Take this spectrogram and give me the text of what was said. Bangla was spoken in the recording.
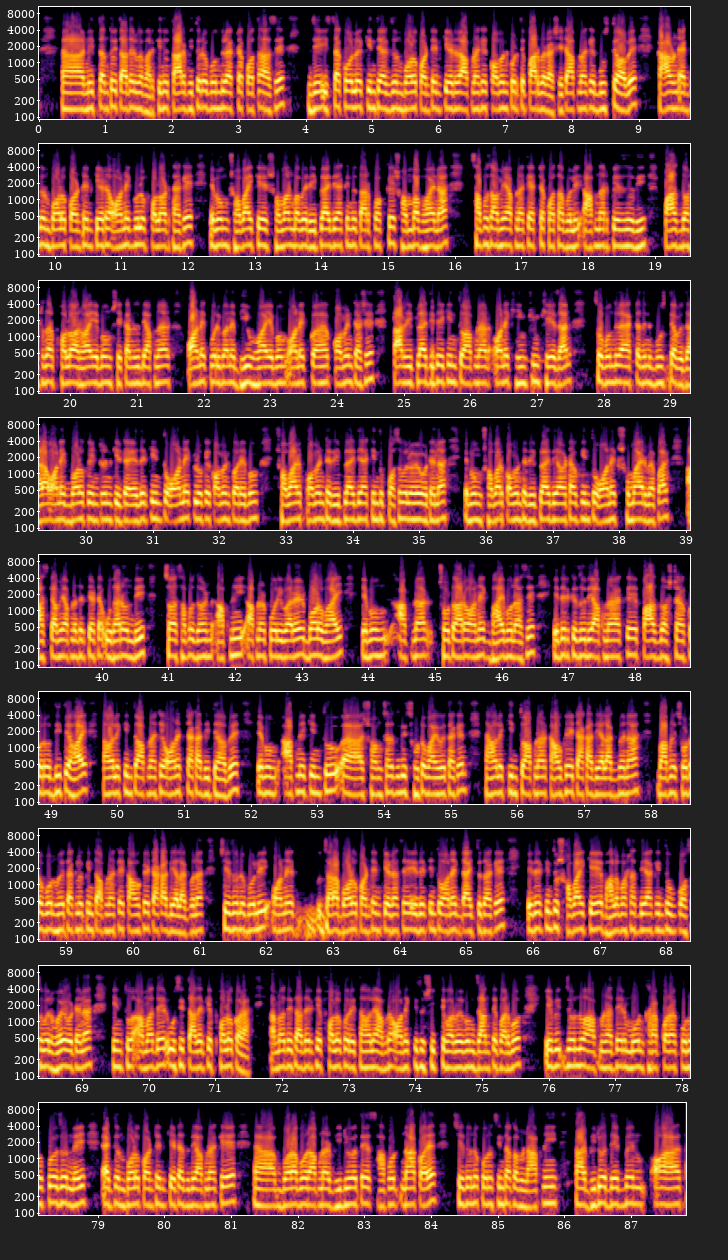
নিতান্তই তাদের ব্যাপার কিন্তু তার ভিতরে বন্ধুরা একটা কথা আছে যে, ইচ্ছা করলে কিন্তু একজন বড় কন্টেন্ট ক্রিয়েটার আপনাকে কমেন্ট করতে পারবে না, সেটা আপনাকে বুঝতে হবে। কারণ একজন বড় কন্টেন্ট ক্রিয়েটার অনেকগুলো ফলোয়ার থাকে এবং সবাইকে সমানভাবে রিপ্লাই দেওয়া কিন্তু তার পক্ষে সম্ভব হয় না। সাপোজ আমি আপনাকে একটা কথা বলি, আপনার পেজে যদি পাঁচ দশ হাজার ফলোয়ার হয় এবং সেখানে যদি আপনার অনেক পরিমাণে ভিউ হয় এবং অনেক কমেন্ট আসে, তার রিপ্লাই দিতে কিন্তু আপনার অনেক হিমফিম খেয়ে যান। সো বন্ধুরা, একটা জিনিস বুঝতে হবে, যারা অনেক বড় কন্টেন্ট ক্রিয়েটার এদের কিন্তু অনেক লোকে কমেন্ট করে এবং সবার কমেন্টে রিপ্লাই দেওয়া কিন্তু পসিবল হয়ে ওঠে না এবং সবার কমেন্টে রিপ্লাই দেওয়াটাও কিন্তু অনেক সময়ের ব্যাপার। আজকে আমি আপনাদেরকে একটা উদাহরণ দিই সাপোজ ধরেন আপনি আপনার পরিবারের বড় ভাই এবং আপনার ছোট আরও অনেক ভাই বোন আছে, এদেরকে যদি আপনাকে পাঁচ, দশ টাকা করেও দিতে হয়, তাহলে কিন্তু আপনাকে অনেক টাকা দিতে হবে এবং আপনি কিন্তু সংসারে যদি ছোট ভাই হয়ে থাকেন, তাহলে কিন্তু আপনার কাউকেই টাকা দেওয়া লাগবে না বা আপনি ছোট বোন হয়ে থাকলেও কিন্তু আপনাকে কাউকে টাকা দেওয়া লাগবে না। সেই জন্য বলি, অনেক যারা বড় কন্টেন্ট ক্রিয়েটার আছে, এদের কিন্তু অনেক দায়িত্ব থাকে। এদের কিন্তু সবাইকে ভালোবাসা দেওয়া কিন্তু পসিবল হয়ে ওঠে না। কিন্তু আমাদের উচিত তাদেরকে ফলো করা। আমরা যদি তাদেরকে ফলো করি, তাহলে আমরা অনেক কিছু শিখতে পারব এবং জানতে পারব। এর জন্য আপনাদের মন খারাপ করার কোনো প্রয়োজন নেই। একজন বড় কন্টেন্ট ক্রিয়েটার যদি আপনাকে বরাবর আপনার ভিডিওতে সাপোর্ট না করে, সেজন্য কোনো চিন্তা করবেন না। আপনি তার ভিডিও দেখবেন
